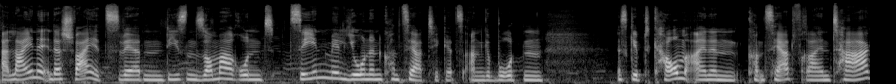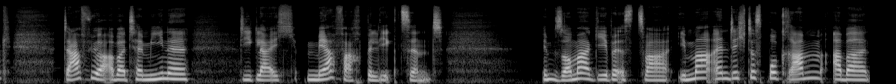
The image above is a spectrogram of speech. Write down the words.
Alleine in der Schweiz werden diesen Sommer rund 10 Millionen Konzerttickets angeboten. Es gibt kaum einen konzertfreien Tag, dafür aber Termine, die gleich mehrfach belegt sind. Im Sommer gäbe es zwar immer ein dichtes Programm, aber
